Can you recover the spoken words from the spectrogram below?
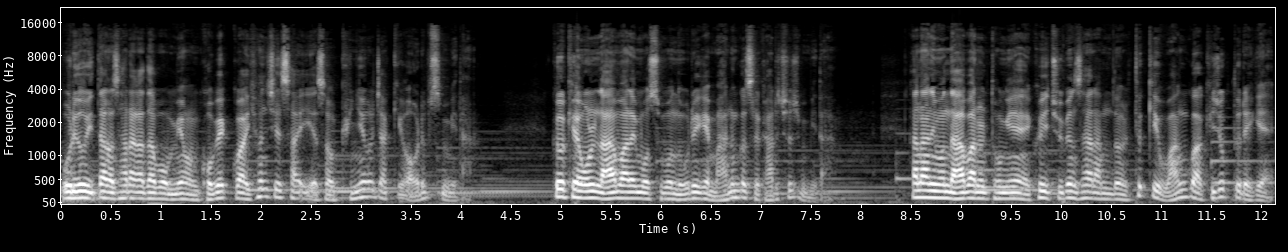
우리도 이 땅을 살아가다 보면 고백과 현실 사이에서 균형을 잡기가 어렵습니다. 그렇게 오늘 나아만의 모습은 우리에게 많은 것을 가르쳐 줍니다. 하나님은 나반을 통해 그의 주변 사람들, 특히 왕과 귀족들에게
